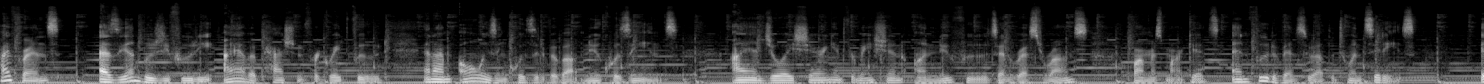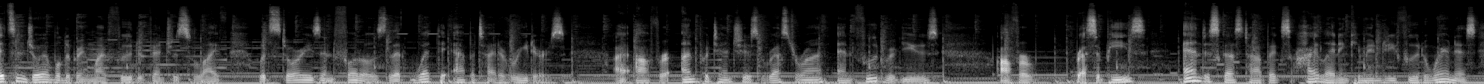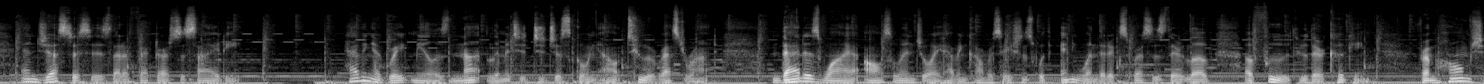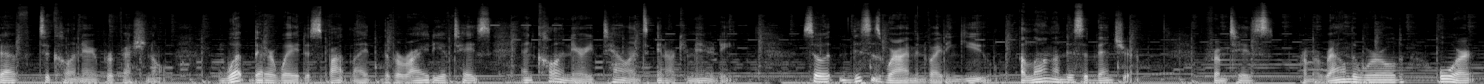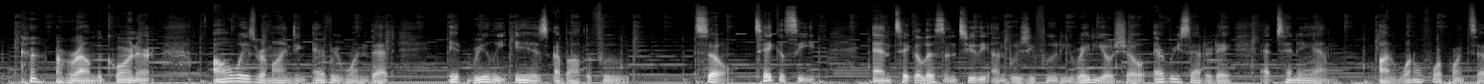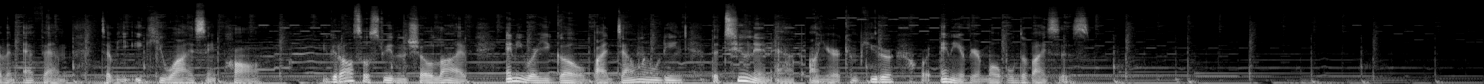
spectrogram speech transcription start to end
Hi, friends. As the Unbougie Foodie, I have a passion for great food, and I'm always inquisitive about new cuisines. I enjoy sharing information on new foods and restaurants, farmers markets, and food events throughout the Twin Cities. It's enjoyable to bring my food adventures to life with stories and photos that whet the appetite of readers. I offer unpretentious restaurant and food reviews, offer recipes, and discuss topics highlighting community food awareness and justices that affect our society. Having a great meal is not limited to just going out to a restaurant. That is why I also enjoy having conversations with anyone that expresses their love of food through their cooking, from home chef to culinary professional. What better way to spotlight the variety of tastes and culinary talent in our community? So, this is where I'm inviting you along on this adventure. From tastes from around the world or around the corner, always reminding everyone that it really is about the food. So, take a seat and take a listen to the Unbougie Foodie radio show every Saturday at 10 a.m. on 104.7 FM WEQY St. Paul. You could also stream the show live anywhere you go by downloading the TuneIn app on your computer or any of your mobile devices.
